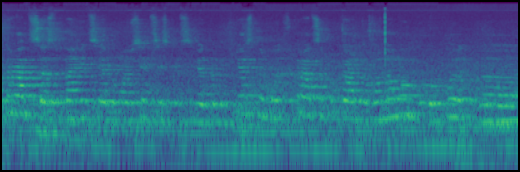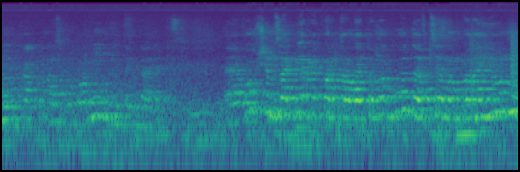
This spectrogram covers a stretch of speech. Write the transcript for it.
вкратце остановиться, я думаю, всем сельским советам интересно будет, вкратце по каждому налогу, будет, э, как у нас пополнение и так далее. Э, В общем, за первый квартал этого года в целом по району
